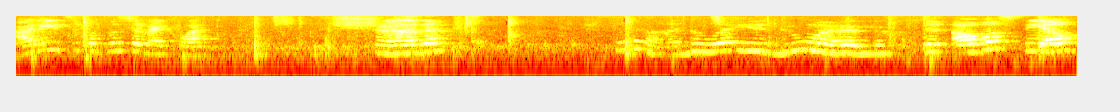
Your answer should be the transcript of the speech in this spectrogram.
I need to put this in my collection. Dad, what are you doing? Did almost the elf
